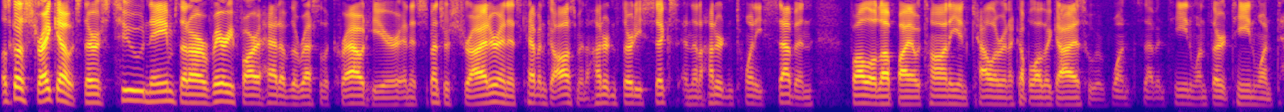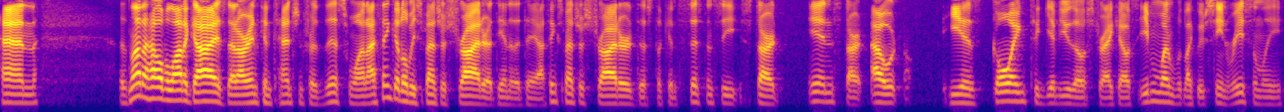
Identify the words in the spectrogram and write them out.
Let's go to strikeouts. There's two names that are very far ahead of the rest of the crowd here, and it's Spencer Strider and it's Kevin Gausman, 136 and then 127, followed up by Ohtani and Keller and a couple other guys who are 117, 113, 110. There's not a hell of a lot of guys that are in contention for this one. I think it'll be Spencer Strider at the end of the day. I think Spencer Strider, just the consistency, start in, start out, he is going to give you those strikeouts, even when, like we've seen recently,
